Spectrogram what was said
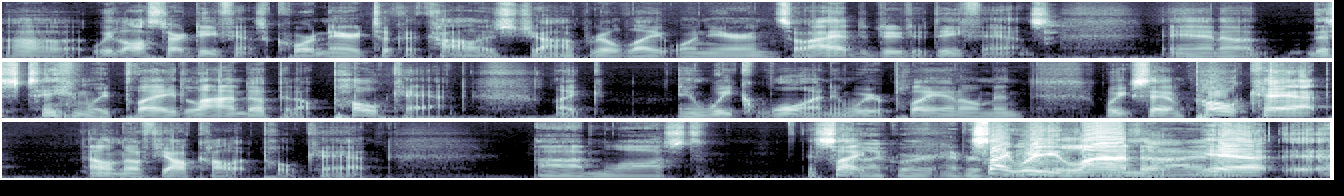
uh, we lost our defense coordinator. Took a college job real late one year, and so I had to do the defense. And uh, this team we played lined up in a polecat, like in week one, and we were playing them in week seven. Polecat. I don't know if y'all call it polecat. I'm lost. It's like, Like where it's like where you lined up. Yeah. eh,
